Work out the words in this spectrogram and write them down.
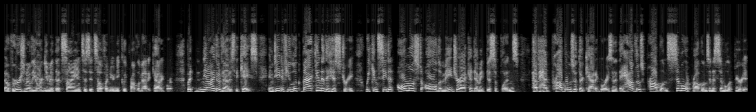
a version of the argument that science is itself a uniquely problematic category. But neither of that is the case. Indeed, if you look back into the history, we can see that almost all the major academic disciplines have had problems with their categories and that they have those problems, similar problems in a similar period.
